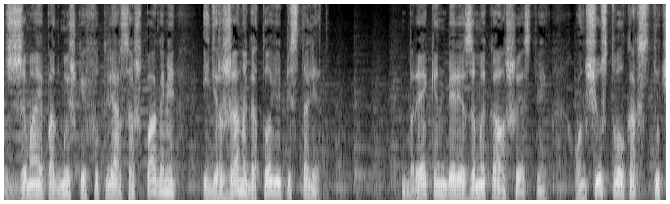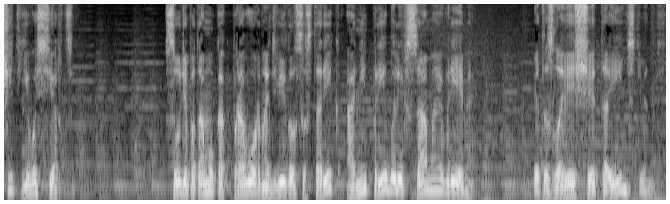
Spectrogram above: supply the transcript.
сжимая под мышкой футляр со шпагами и держа на готове пистолет. Брекенбери замыкал шествие. Он чувствовал, как стучит его сердце. Судя по тому, как проворно двигался старик, они прибыли в самое время. Эта зловещая таинственность,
